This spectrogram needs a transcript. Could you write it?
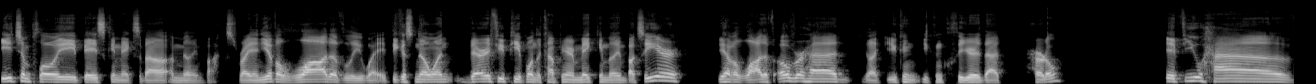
each employee basically makes about a million bucks, right? And you have a lot of leeway because no one, very few people in the company are making a million bucks a year. You have a lot of overhead, like you can you can clear that hurdle. If you have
